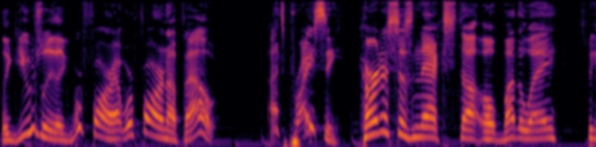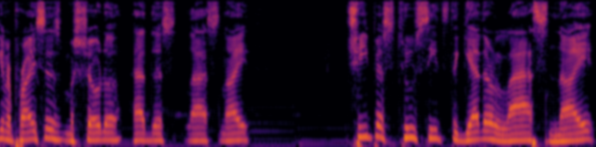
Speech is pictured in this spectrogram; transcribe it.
Like usually, like we're far out, we're far enough out. That's pricey. Curtis is next. Uh, oh, by the way, speaking of prices, Machota had this last night. Cheapest two seats together last night,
